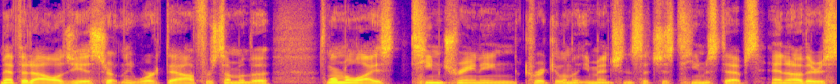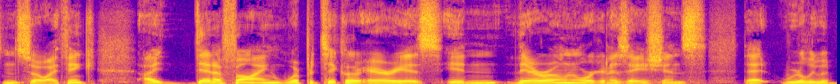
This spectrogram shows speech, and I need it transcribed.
methodology has certainly worked out for some of the formalized team training curriculum that you mentioned, such as TeamSTEPPS and others. And so I think identifying what particular areas in their own organizations that really would,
